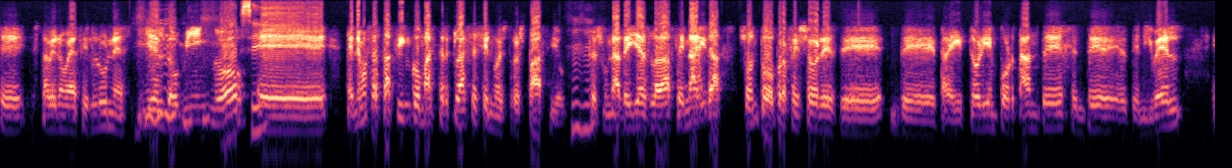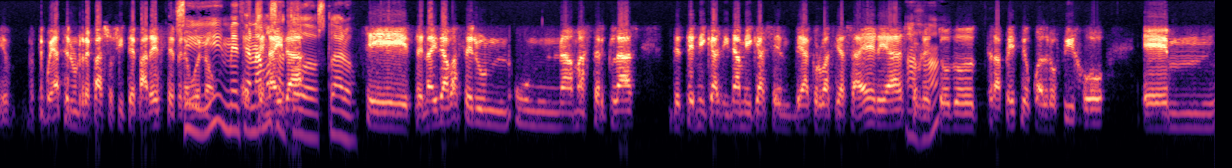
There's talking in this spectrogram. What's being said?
eh, esta vez no voy a decir lunes, y el domingo, eh, tenemos hasta cinco masterclasses en nuestro espacio. Entonces, una de ellas la da Zenaida. Son todos profesores de, trayectoria importante, gente de nivel. Eh, te voy a hacer un repaso si te parece, pero bueno. Sí, mencionamos a todos, claro. Sí, Zenaida va a hacer una masterclass de técnicas dinámicas de acrobacias aéreas, sobre todo trapecio, cuadro fijo, Em,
